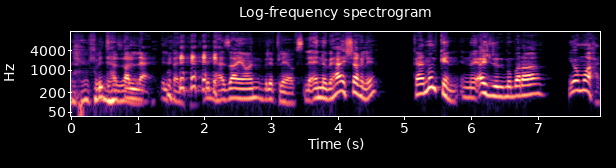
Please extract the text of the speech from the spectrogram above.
بدها تطلع البليكنز بدها زايون بال playoffs لأنه بهاي الشغلة كان ممكن إنه يأجلوا المباراة يوم واحد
